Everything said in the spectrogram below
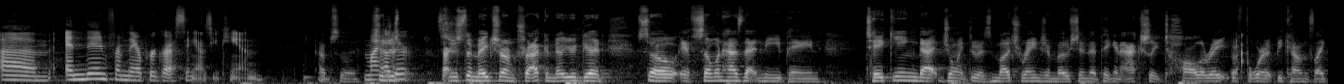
um, and then from there progressing as you can Absolutely. My so just, other- so sorry. just to make sure I'm tracking, no, you're good. So if someone has that knee pain, taking that joint through as much range of motion that they can actually tolerate before it becomes like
